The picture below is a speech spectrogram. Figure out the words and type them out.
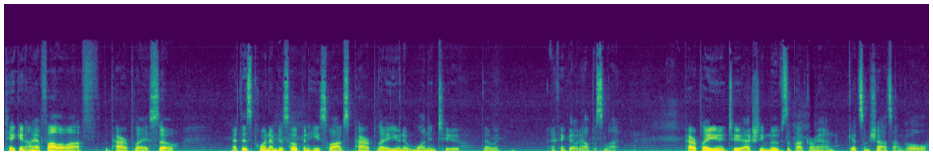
taking Iafallo off the power play. So at this point, I'm just hoping he swaps power play unit one and two. That would, I think that would help us a lot. Power play unit two actually moves the puck around, gets some shots on goal.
